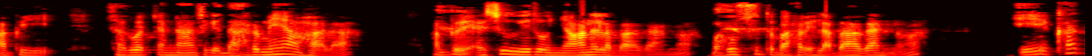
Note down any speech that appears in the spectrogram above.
අපි සරුවචනාංශිකේ ධර්මය අහලා අපි ඇසු විරෝ ඥාන ලබා ගන්නවා බහුසුත භාවය ලබා ගන්නවා ඒකත්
